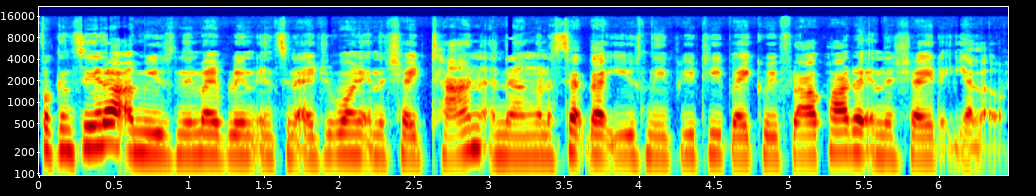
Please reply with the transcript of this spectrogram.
For concealer, I'm using the Maybelline Instant Age Rewind in the shade Tan. And then I'm going to set that using the Beauty Bakerie Flour Powder in the shade Yellow.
